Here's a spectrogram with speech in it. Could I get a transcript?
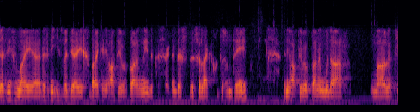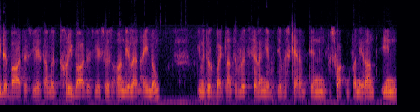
dis nie vir my uh, dis nie iets wat jy gebruik in die aktiewe beplanning nie. Dit is ek dink dis dis 'n lekker goed om te hê. In die aktiewe beplanning moet daar maar liquide bates wees, dan moet groeibates wees soos aandele en eiendom. Jy moet ook buitelandse blootstelling hê wat jou beskerm teen die verswakking van die rand en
